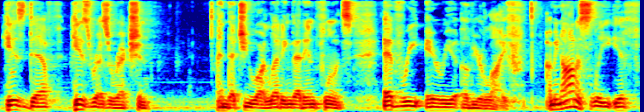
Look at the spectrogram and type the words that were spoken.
his death, his resurrection, and that you are letting that influence every area of your life. I mean, honestly, if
